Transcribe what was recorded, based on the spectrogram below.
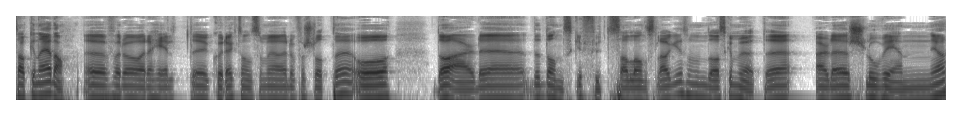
takke nei, da, eh, for å være helt eh, korrekt, sånn som jeg har forstått det. Og da er det det danske futsal-landslaget som da skal møte Er det Slovenia?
